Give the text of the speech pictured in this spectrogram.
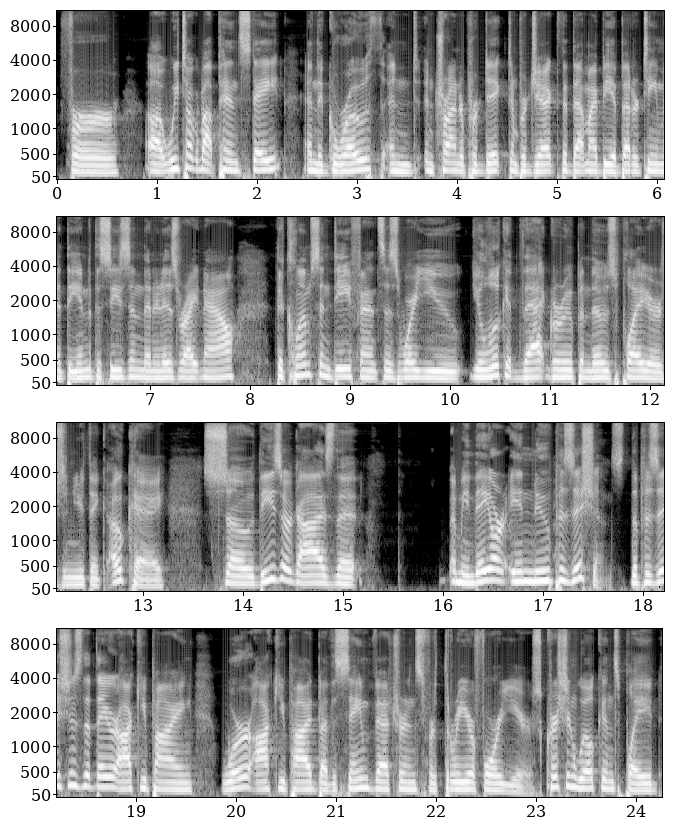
for. Uh, we talk about Penn State and the growth and, and trying to predict and project that that might be a better team at the end of the season than it is right now. The Clemson defense is where you you look at that group and those players and you think, okay, so these are guys that I mean, they are in new positions. The positions that they are occupying were occupied by the same veterans for three or four years. Christian Wilkins played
